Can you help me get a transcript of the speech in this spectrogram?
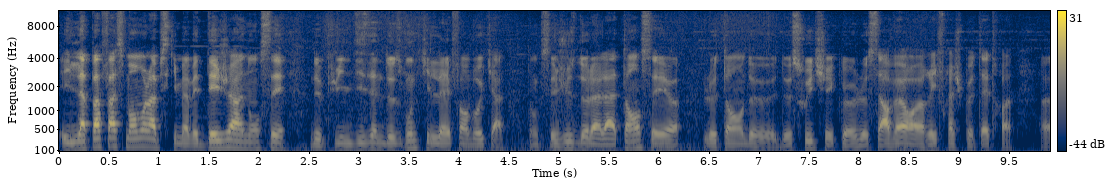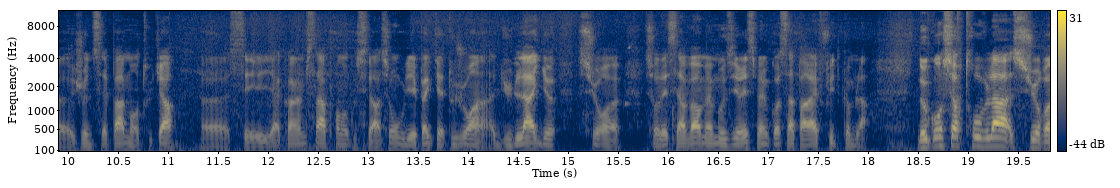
Et il l'a pas fait à ce moment-là, puisqu'il m'avait déjà annoncé depuis une dizaine de secondes qu'il l'avait fait en vocal. Donc c'est juste de la latence et euh, le temps de, switch et que le serveur euh, refresh peut-être, euh, je ne sais pas, mais en tout cas, il y a quand même ça à prendre en considération. N'oubliez pas qu'il y a toujours du lag sur, sur les serveurs, même Osiris, même quand ça paraît fluide comme là. Donc on se retrouve là sur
